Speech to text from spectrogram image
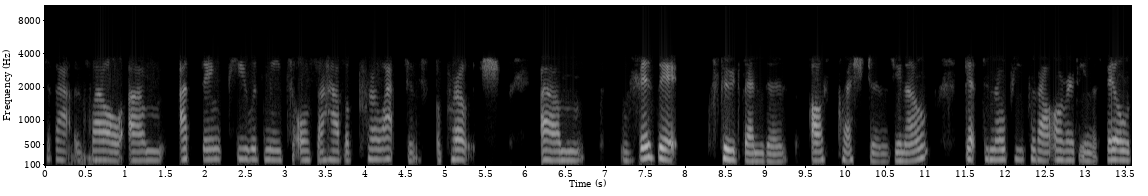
to that as well. Um, I think you would need to also have a proactive approach. Um, visit food vendors, ask questions, you know, get to know people that are already in the field.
